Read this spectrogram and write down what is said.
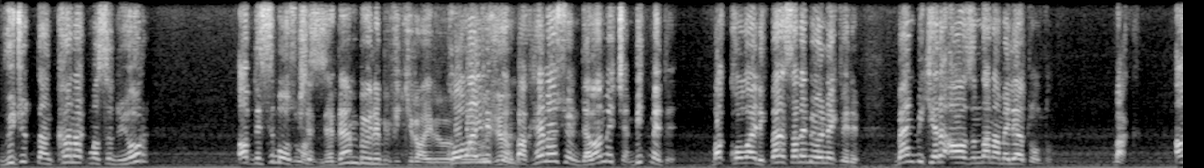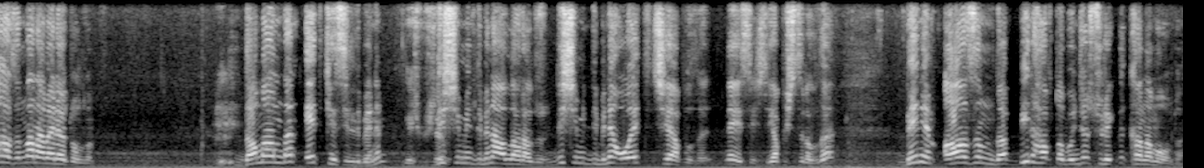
vücuttan kan akması diyor abdesti bozmaz. İşte neden böyle bir fikir ayrılığı Kolaylıktır. hocam? Bak hemen söyleyeyim. Devam edeceğim. Bitmedi. Bak kolaylık. Ben sana bir örnek vereyim. Ben bir kere ağzımdan ameliyat oldum. Bak. Ağzımdan ameliyat oldum. Damağımdan et kesildi benim. Geçmiş olsun. Dişimin dibine Allah razı olsun. Dişimin dibine o et şey yapıldı. Neyse işte yapıştırıldı. Benim ağzımda bir hafta boyunca sürekli kanama oldu.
